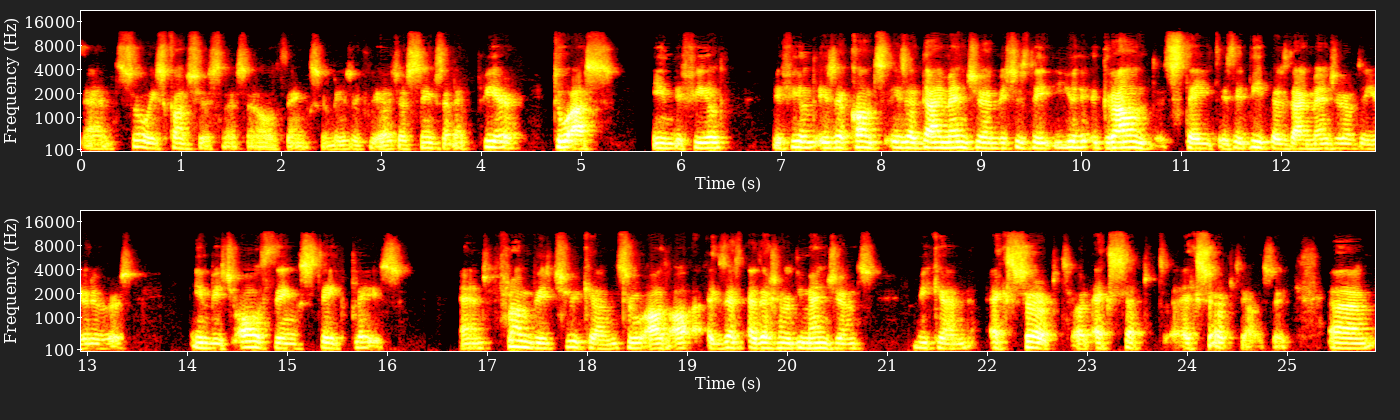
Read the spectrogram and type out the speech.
And so is consciousness and all things. So basically, are just things that appear to us in the field. The field is a, is a dimension which is the ground state, is the deepest dimension of the universe in which all things take place. And from which we can, through all additional dimensions, we can excerpt or accept, excerpt, I would say, um,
